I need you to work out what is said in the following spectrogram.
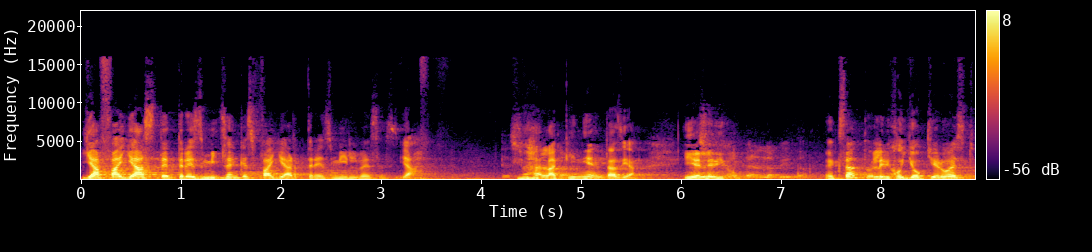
Ya fallaste tres mil. ¿Saben qué es fallar tres mil veces? Ya. A la 500 ya. Y él le dijo, exacto, él le dijo, yo quiero esto,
